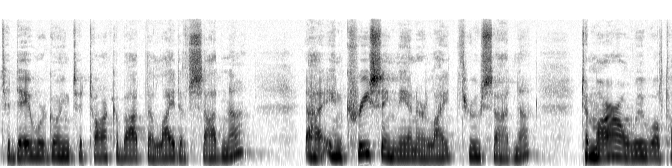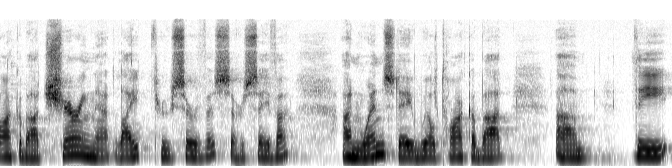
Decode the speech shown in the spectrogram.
Today we're going to talk about the light of sadhana, uh, increasing the inner light through sadhana. Tomorrow we will talk about sharing that light through service or seva. On Wednesday we'll talk about um, the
